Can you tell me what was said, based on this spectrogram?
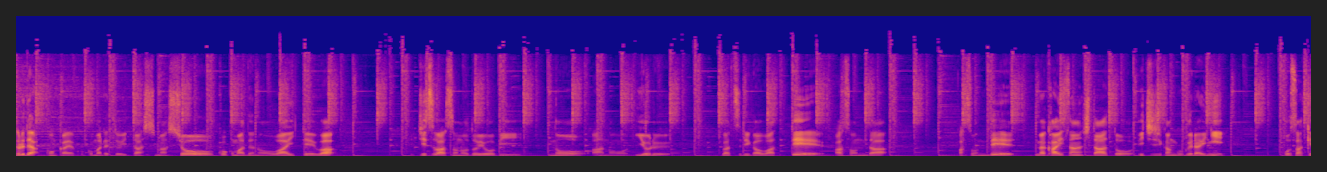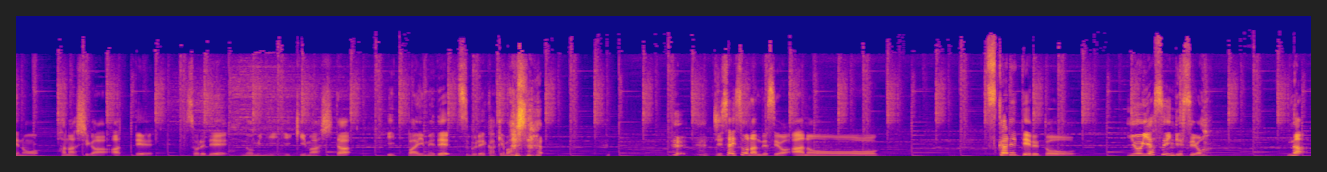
それでは今回はここまでといたしましょう。ここまでのお相手は実はその土曜日のあの夜祭りが終わって遊んだ遊んで、まあ、解散した後1時間後ぐらいにお酒の話があってそれで飲みに行きました。1杯目で潰れかけました。実際そうなんですよ。あのー疲れてると酔いやすいんですよ。な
